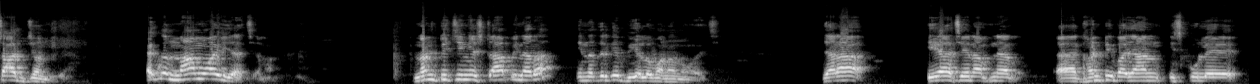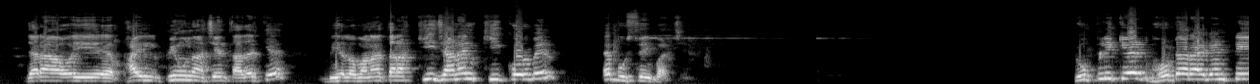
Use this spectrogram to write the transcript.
সাত জনকে। একদম নাম ওয়াইজ আছে আমার। নন টিচিং স্টাফ ইনারা, ইনাদেরকে বিএলও বানানো হয়েছে। যারা এ আছেন আপনার ঘন্টি বাজান স্কুলে, যারা ওই ফাইল পিউন আছেন, তাদেরকে বিএলও বানায়। তারা কি জানেন, কি করবেন বুঝতেই পারছেন। Duplicate voter identity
